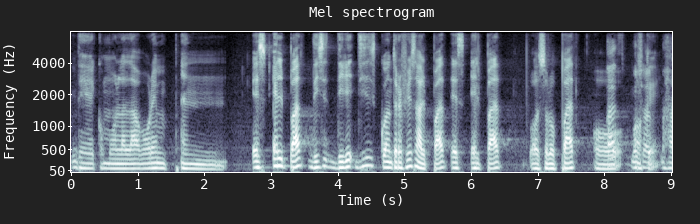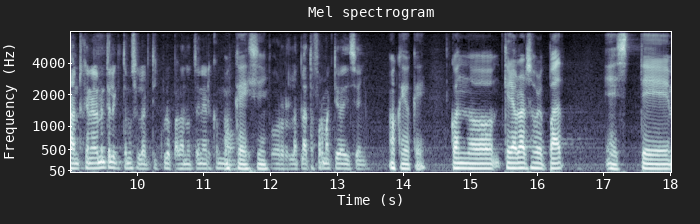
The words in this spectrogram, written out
de como la labor en, ¿Es el pad? Dices, dices, cuando te refieres al pad, ¿es el pad o solo pad? O, sea, generalmente le quitamos el artículo para no tener como por la plataforma activa de diseño. Ok, ok. Cuando quería hablar sobre PAD, este...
